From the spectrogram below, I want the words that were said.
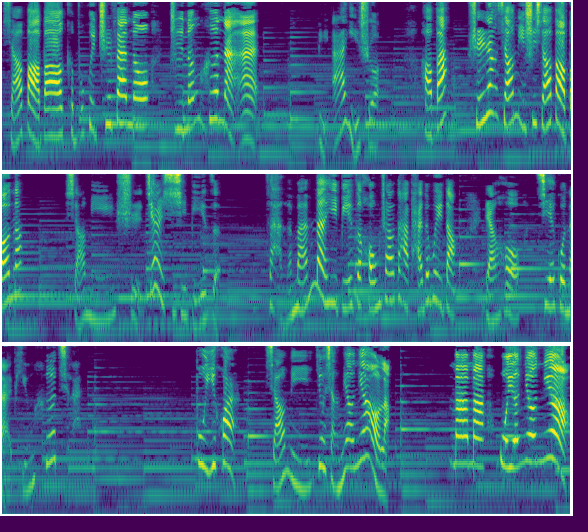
小宝宝可不会吃饭哦，只能喝奶。李阿姨说：“好吧，谁让小米是小宝宝呢？”小米使劲吸吸鼻子，攒了满满一鼻子红烧大排的味道，然后接过奶瓶喝起来。不一会儿，小米又想尿尿了。妈妈，我要尿尿！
